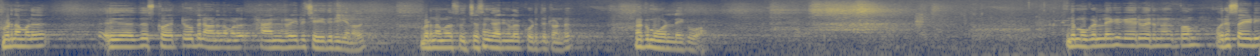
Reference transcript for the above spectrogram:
ഇവിടെ നമ്മൾ ഇത് സ്ക്വയർ ട്യൂബിലാണ് നമ്മൾ ഹാൻഡ് റെയിൽ ചെയ്തിരിക്കുന്നത്. ഇവിടെ നമ്മൾ സ്വിച്ചസും കാര്യങ്ങളൊക്കെ കൊടുത്തിട്ടുണ്ട്. നമുക്ക് മുകളിലേക്ക് പോവാം. ഇത് മുകളിലേക്ക് കയറി വരുന്നത് ഇപ്പം ഒരു സൈഡ്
